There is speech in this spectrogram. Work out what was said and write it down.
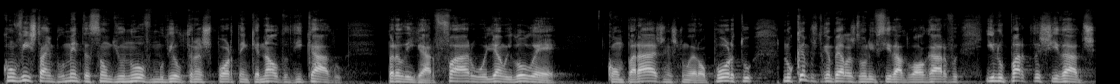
com vista à implementação de um novo modelo de transporte em canal dedicado para ligar Faro, Olhão e Lolé, com paragens no aeroporto, no campus de Gambelas da Universidade do Algarve e no Parque das Cidades,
